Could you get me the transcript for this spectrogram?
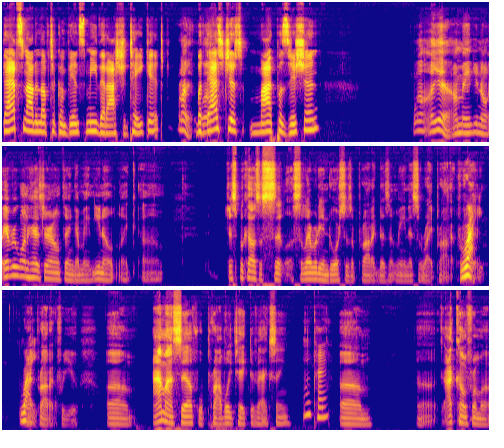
that's not enough to convince me that I should take it. Right. But well, that's just my position. Well, uh, yeah. I mean, you know, everyone has their own thing. I mean, you know, like um, just because a, ce- a celebrity endorses a product doesn't mean it's the right product. For Right, you. right. product for you. Um, I myself will probably take the vaccine. Okay. Um, uh, I come from a,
